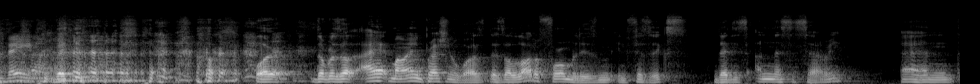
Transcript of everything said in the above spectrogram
Vain. or there was a, I, my impression was there's a lot of formalism in physics that is unnecessary, and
